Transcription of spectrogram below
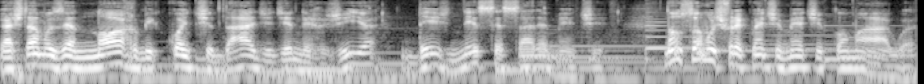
Gastamos enorme quantidade de energia desnecessariamente. Não somos frequentemente como a água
